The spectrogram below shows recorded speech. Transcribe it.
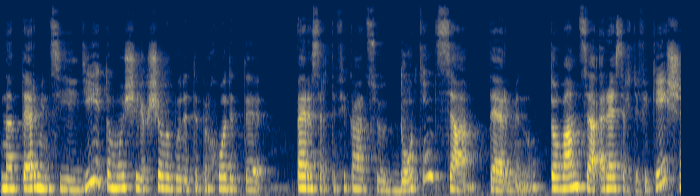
на термін цієї дії, тому що якщо ви будете проходити пересертифікацію до кінця терміну, то вам ця ресертифікейшн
